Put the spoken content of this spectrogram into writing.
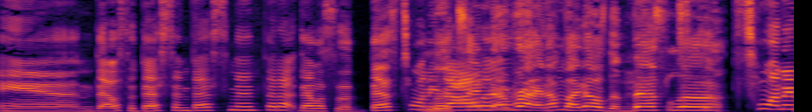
And that was the best investment that I, that was the best $20. Little ten- right. I'm like, that was the best look. $20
